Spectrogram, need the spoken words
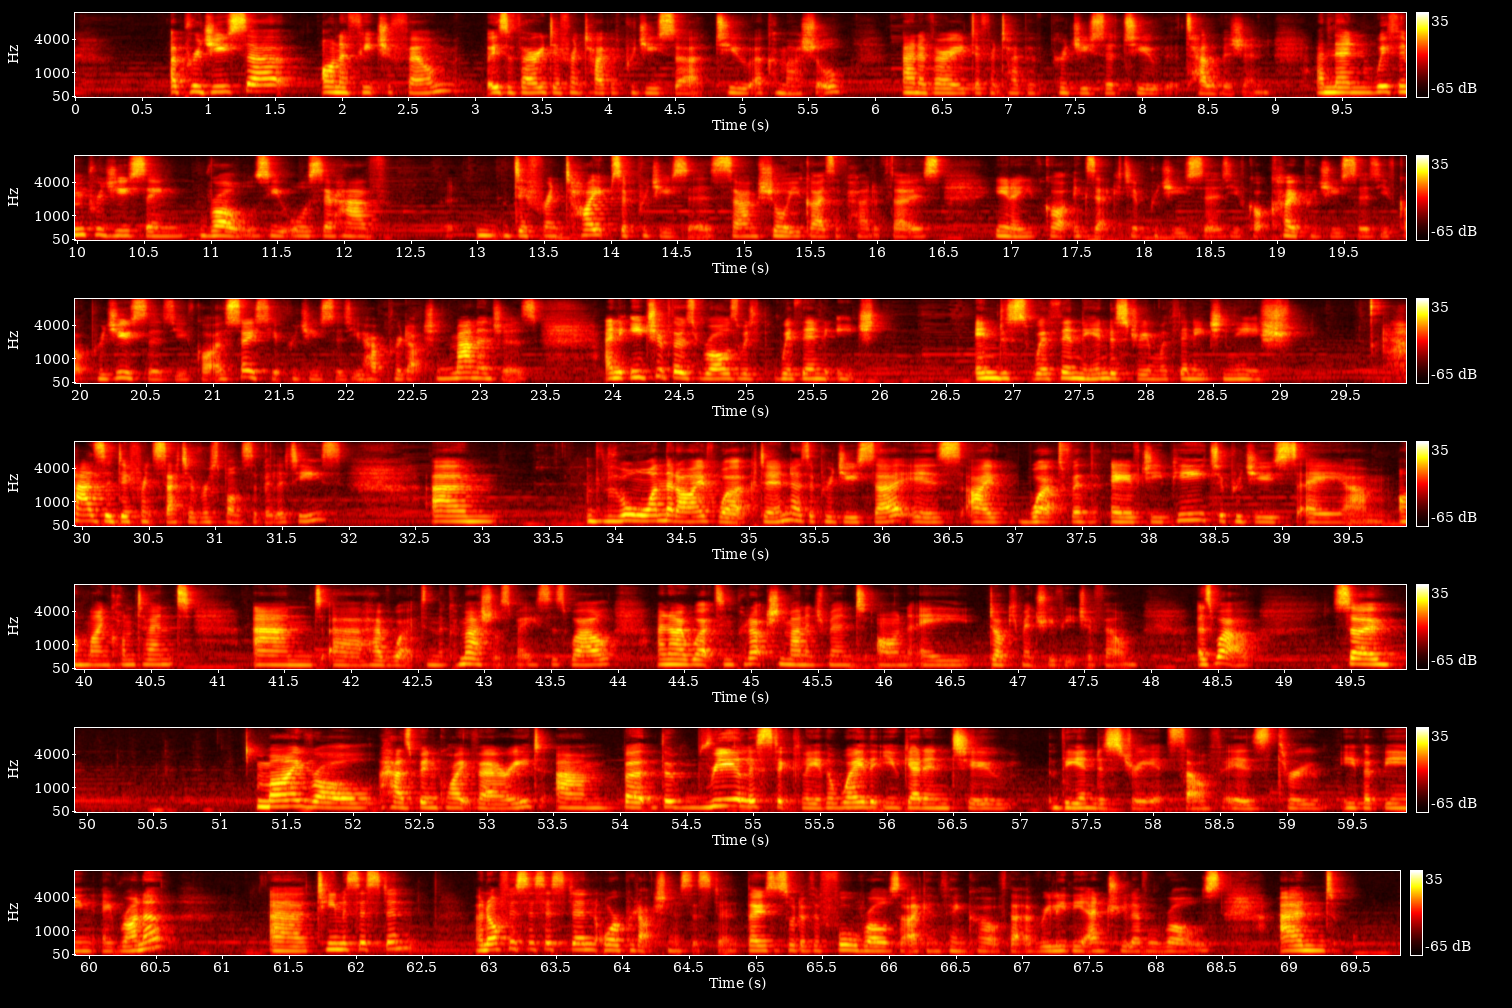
a producer on a feature film is a very different type of producer to a commercial and a very different type of producer to television. And then within producing roles, you also have different types of producers. So I'm sure you guys have heard of those. You know, you've got executive producers, you've got co-producers, you've got producers, you've got associate producers, you have production managers. And each of those roles within each indus within the industry and within each niche has a different set of responsibilities. Um, the one that I've worked in as a producer is I've worked with AFGP to produce a um, online content and uh, have worked in the commercial space as well. And I worked in production management on a documentary feature film as well. So my role has been quite varied, um, but the realistically, the way that you get into the industry itself is through either being a runner, a team assistant, an office assistant or a production assistant. Those are sort of the four roles that I can think of that are really the entry level roles. And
